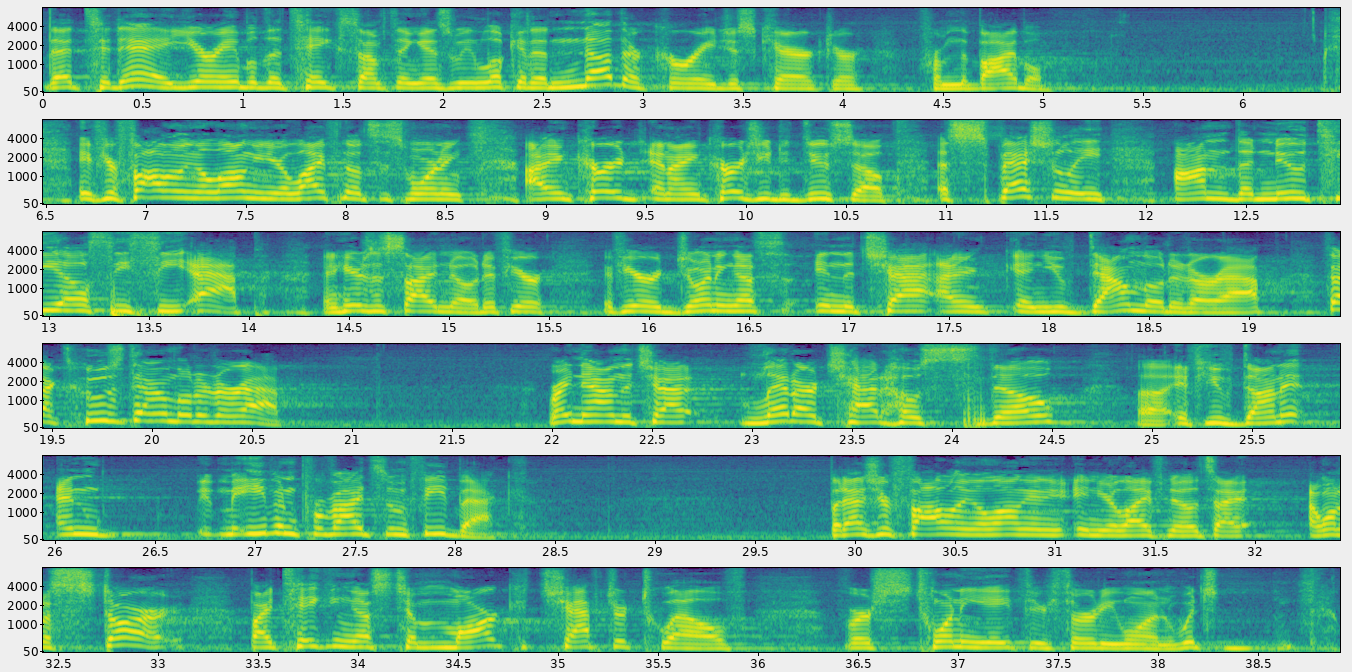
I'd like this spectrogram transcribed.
that today you're able to take something as we look at another courageous character from the Bible. If you're following along in your life notes this morning, I encourage and I encourage you to do so, especially on the new TLCC app. And here's a side note: if you're if you're joining us in the chat and you've downloaded our app, in fact, who's downloaded our app? Right now in the chat, let our chat hosts know uh, if you've done it, and even provide some feedback. But as you're following along in, in your life notes, I, I want to start by taking us to Mark chapter 12, verse 28 through 31, which,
